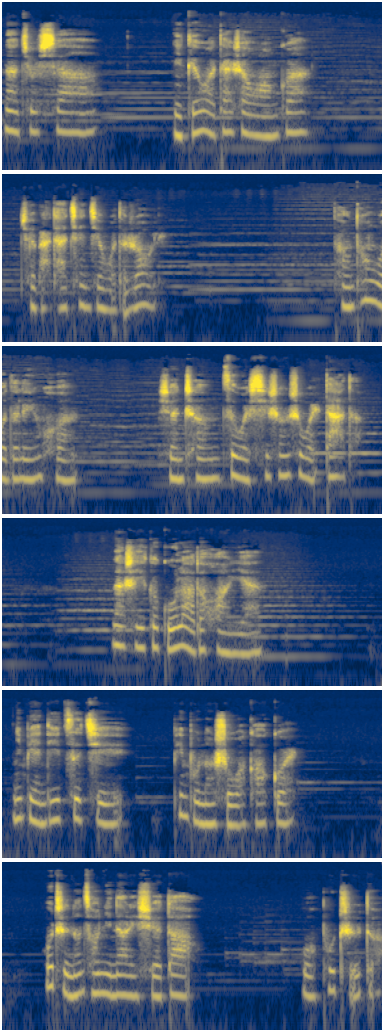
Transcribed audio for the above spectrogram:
那就像你给我戴上王冠。却把它嵌进我的肉里，疼痛我的灵魂，宣称自我牺牲是伟大的。那是一个古老的谎言。你贬低自己，并不能使我高贵。我只能从你那里学到，我不值得。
